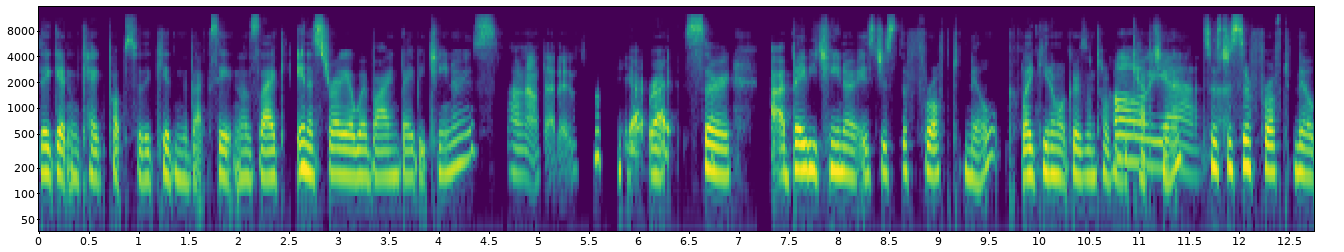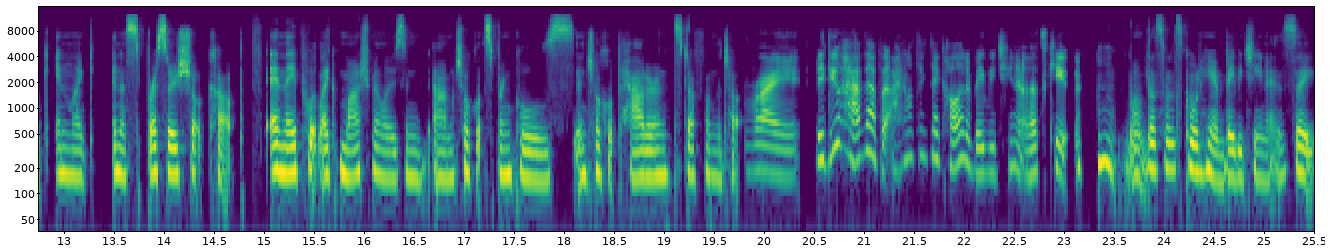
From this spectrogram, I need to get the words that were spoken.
they're getting cake pops for the kid in the back seat. And I was like, in Australia, we're buying baby chinos. I don't know what that is. Yeah, right. So a baby chino is just the frothed milk, like you know what goes on top of Oh, a cappuccino. yeah. So it's just a frothed milk in like an espresso shot cup, and they put like marshmallows and um, chocolate sprinkles and chocolate powder and stuff on the top. Right. They do have that, but I don't think they call it a baby chino. That's cute. Mm, well, that's what it's called here, baby chinos. So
